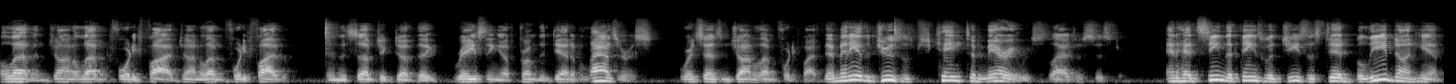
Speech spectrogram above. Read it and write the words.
11, John 11, 45, John 11, 45, in the subject of the raising of from the dead of Lazarus, where it says in John 11, 45, that many of the Jews came to Mary, which is Lazarus' sister, and had seen the things which Jesus did, believed on him.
